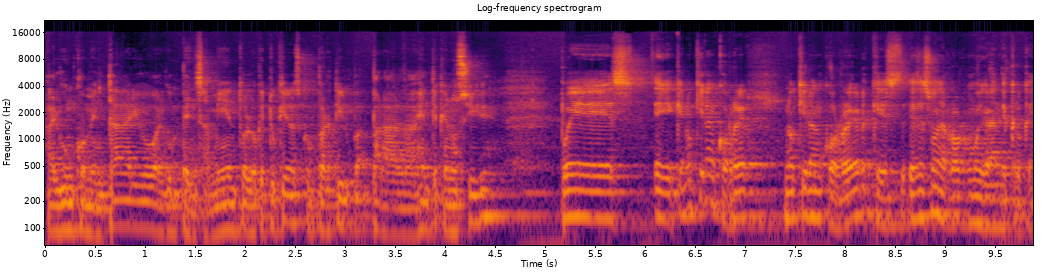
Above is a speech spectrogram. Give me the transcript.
Algún comentario, algún pensamiento, lo que tú quieras compartir para la gente que nos sigue? Pues eh, que no quieran correr, no quieran correr, que ese es un error muy grande creo que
